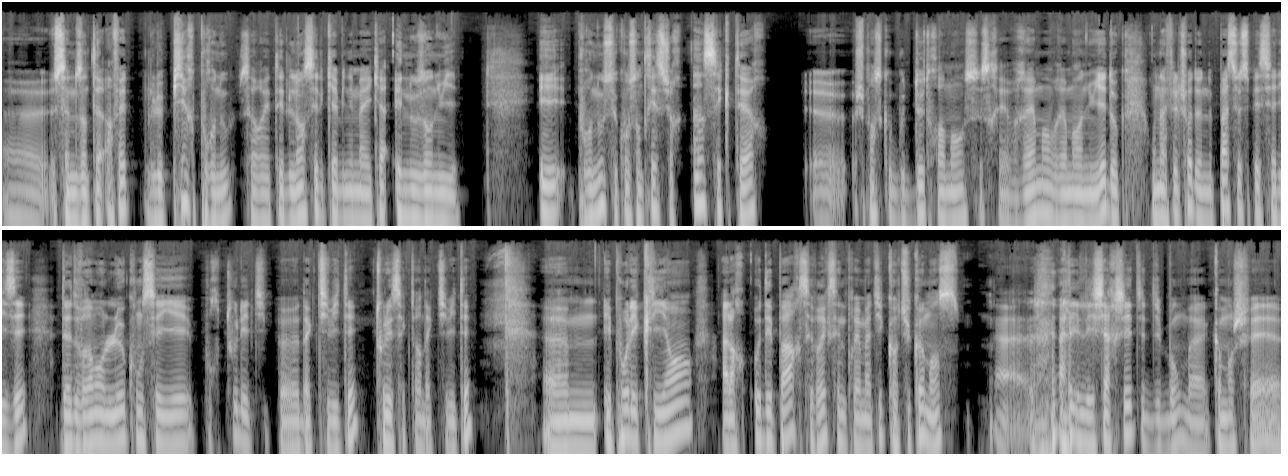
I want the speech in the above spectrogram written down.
Euh, ça nous En fait, le pire pour nous, ça aurait été de lancer le cabinet Maïka et de nous ennuyer. Et pour nous, se concentrer sur un secteur, euh, je pense qu'au bout de deux trois mois, ce serait vraiment vraiment ennuyé. Donc, on a fait le choix de ne pas se spécialiser, d'être vraiment le conseiller pour tous les types euh, d'activités, tous les secteurs d'activité. Euh, et pour les clients, alors au départ, c'est vrai que c'est une problématique quand tu commences euh, aller les chercher, tu te dis bon bah comment je fais?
